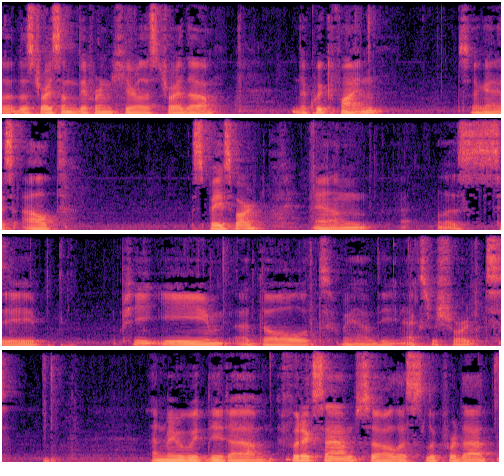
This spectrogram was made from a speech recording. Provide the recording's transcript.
let's try something different here. Let's try the the quick find. So again, it's alt spacebar, and let's see PE adult. We have the extra short and maybe we did a foot exam so let's look for that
